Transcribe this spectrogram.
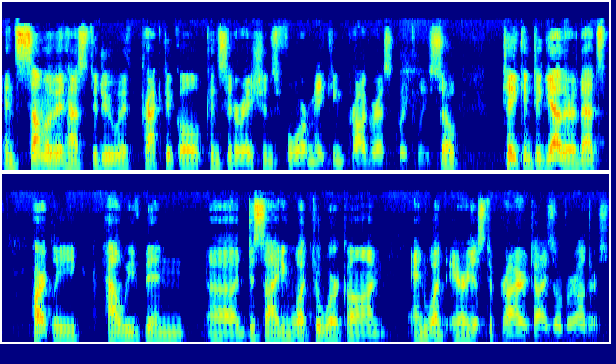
And some of it has to do with practical considerations for making progress quickly. So, taken together, that's partly how we've been uh, deciding what to work on and what areas to prioritize over others.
